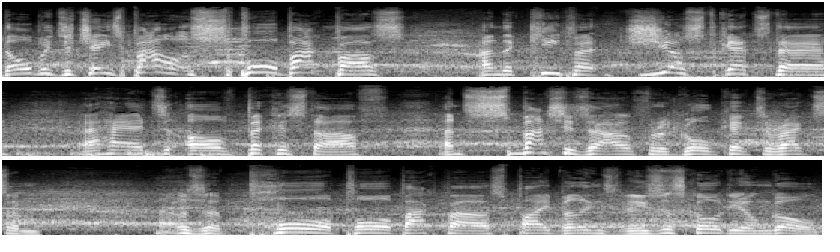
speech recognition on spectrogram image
Dalby to chase. Balance, poor back pass, and the keeper just gets there ahead of Bickerstaff and smashes out for a goal kick to Wrexham. That was a poor, poor back pass by Billington, who's just scored a young goal.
